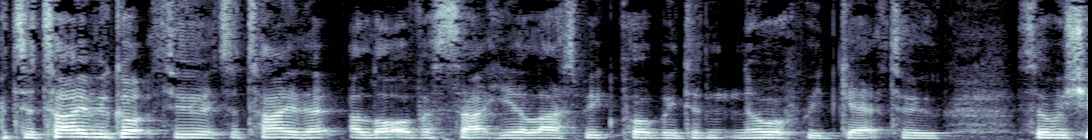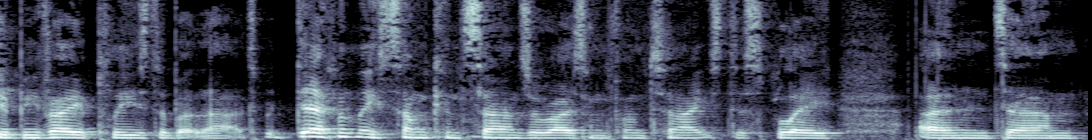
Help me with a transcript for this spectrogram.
it's a tie we got through. It's a tie that a lot of us sat here last week probably didn't know if we'd get through. So we should be very pleased about that. But definitely some concerns arising from tonight's display. And um,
